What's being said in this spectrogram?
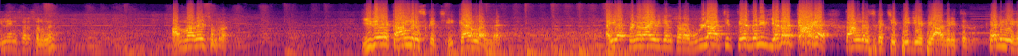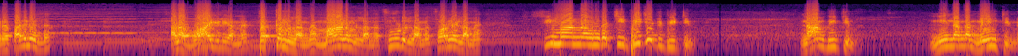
இல்லைன்னு சொல்ல சொல்லுங்க. அம்மாவே சொல்றாங்க. இதே காங்கிரஸ் கட்சி கேரளால ஐயா பினராயி விஜயன் சொல்ற உள்ளாட்சி தேர்தலில் எதற்காக காங்கிரஸ் கட்சி பிஜேபி ஆதரித்தது? கேள்வி கேட்கிற பதில் இல்ல. ஆனா வாயிலியாம வெக்கம் இல்லாம மானம் இல்லாம சூடு இல்லாம சொரணம் இல்லாம சீமானவன் கட்சி பிஜேபி பி டீம் நான் பி டீம் நீ தான் மெயின் டீம்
